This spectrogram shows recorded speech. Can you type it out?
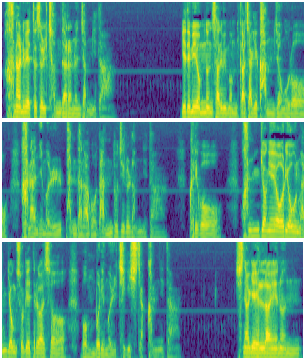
하나님의 뜻을 전달하는 자입니다. 믿음이 없는 사람이 뭡니까? 자기 감정으로 하나님을 판단하고 난도질을 합니다. 그리고 환경의 어려운 환경 속에 들어가서 몸부림을 치기 시작합니다. 신약의 헬라에는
